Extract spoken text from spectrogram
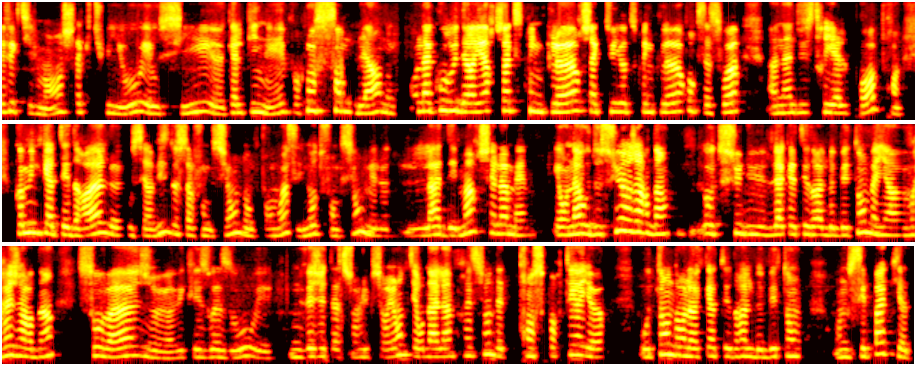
effectivement, chaque tuyau est aussi euh, calpiné pour qu'on se sente bien. Donc, on a couru derrière chaque sprinkler, chaque tuyau de sprinkler pour que ça soit un industriel propre, comme une cathédrale au service de sa fonction. Donc, pour moi, c'est une autre fonction, mais la démarche est la même. Et on a au-dessus un jardin. Au-dessus de la cathédrale de béton, ben, il y a un vrai jardin sauvage euh, avec les oiseaux et une végétation luxuriante. Et on a l'impression d'être transporté ailleurs. Autant dans la cathédrale de béton, on ne sait pas qu'il y a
